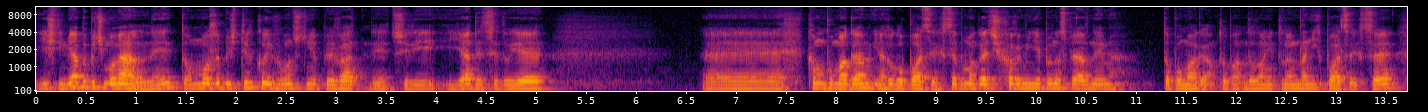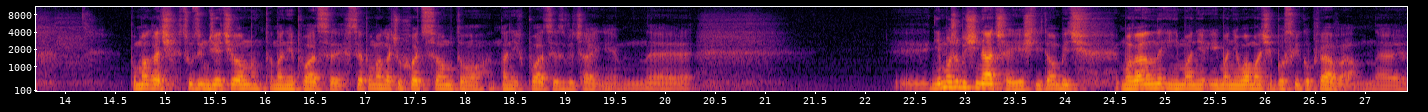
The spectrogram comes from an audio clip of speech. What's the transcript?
jeśli miałby być moralny, to może być tylko i wyłącznie prywatny, czyli ja decyduję, e, komu pomagam i na kogo płacę. Chcę pomagać chorym i niepełnosprawnym, to pomagam, to, to, to na nich płacę. Chcę pomagać cudzym dzieciom, to na nie płacę. Chcę pomagać uchodźcom, to na nich płacę zwyczajnie. E, nie może być inaczej, jeśli to ma być moralne i ma nie, i ma nie łamać boskiego prawa. E,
